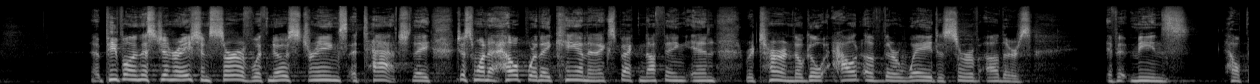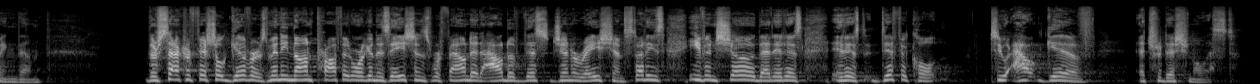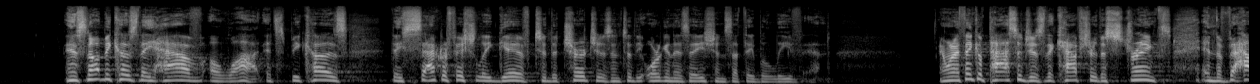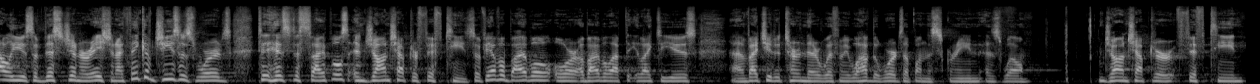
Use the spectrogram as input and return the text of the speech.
Uh, people in this generation serve with no strings attached. They just want to help where they can and expect nothing in return. They'll go out of their way to serve others if it means helping them. They're sacrificial givers. Many nonprofit organizations were founded out of this generation. Studies even show that it is, it is difficult to outgive a traditionalist. And it's not because they have a lot, it's because they sacrificially give to the churches and to the organizations that they believe in. And when I think of passages that capture the strengths and the values of this generation, I think of Jesus' words to his disciples in John chapter 15. So if you have a Bible or a Bible app that you like to use, I invite you to turn there with me. We'll have the words up on the screen as well. John chapter 15.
